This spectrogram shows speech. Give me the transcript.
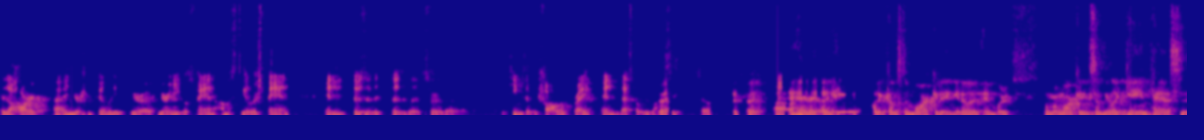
the heart, uh, and you're from Philly, you're a, you're an Eagles fan, I'm a Steelers fan, and those are the those are the sort of the, the teams that we follow, right? And that's what we want right. to see. So that's right. Um, and, and, even when it comes to marketing, you know, and we're when we're marketing something like Game Pass, uh,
